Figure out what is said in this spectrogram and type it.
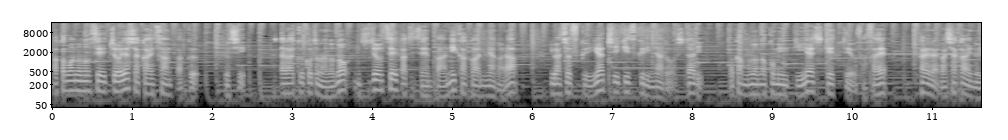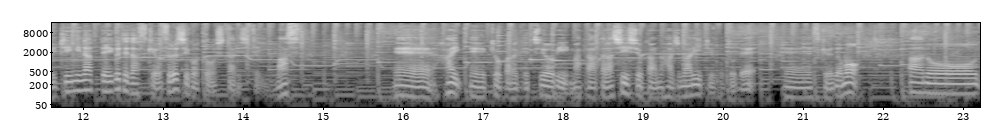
若者の成長や社会参画福祉働くことなどの日常生活全般に関わりながら居場所づくりや地域づくりなどをしたり若者のコミュニティや意思決定を支え彼らが社会の一員になっていく手助けをする仕事をしたりしています。えー、はい、えー、今日から月曜日、また新しい週間の始まりということで、えー、ですけれども、あのー、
